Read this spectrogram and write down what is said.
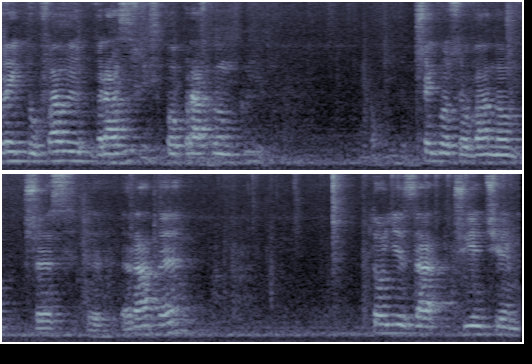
projektu uchwały wraz z poprawką przegłosowaną przez Radę. Kto jest za przyjęciem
